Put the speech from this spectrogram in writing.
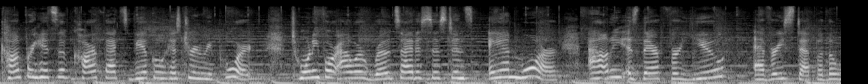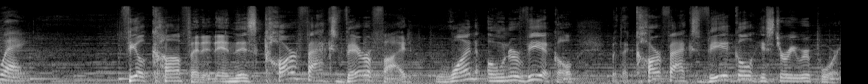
comprehensive Carfax vehicle history report, 24-hour roadside assistance, and more, Audi is there for you every step of the way. Feel confident in this Carfax verified one owner vehicle with a Carfax Vehicle History Report.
